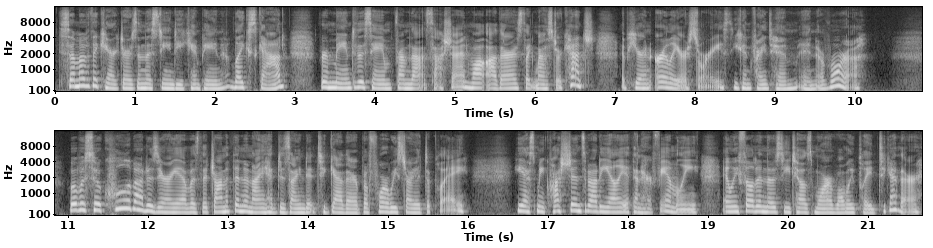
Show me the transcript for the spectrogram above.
Some of the characters in this D&D campaign, like Scad, remained the same from that session, while others, like Master Ketch, appear in earlier stories. You can find him in Aurora. What was so cool about Azuria was that Jonathan and I had designed it together before we started to play. He asked me questions about Eliath and her family, and we filled in those details more while we played together.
